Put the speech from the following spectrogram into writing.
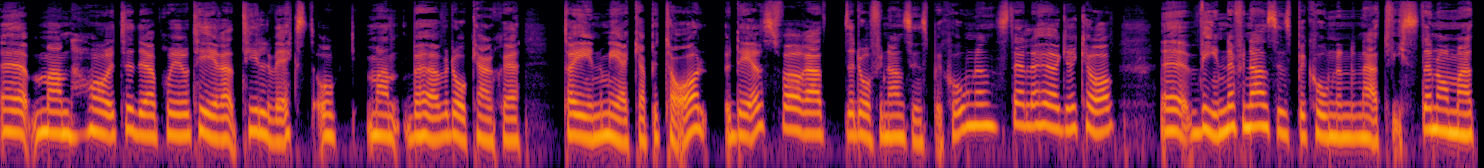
eh, man har tidigare prioriterat tillväxt och man behöver då kanske ta in mer kapital. Dels för att då Finansinspektionen ställer högre krav. Eh, vinner Finansinspektionen den här tvisten om att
